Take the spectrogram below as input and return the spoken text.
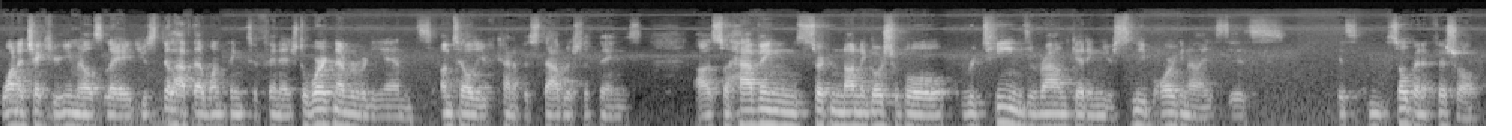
want to check your emails late, you still have that one thing to finish. The work never really ends until you've kind of established the things. Uh, so having certain non-negotiable routines around getting your sleep organized is is so beneficial.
